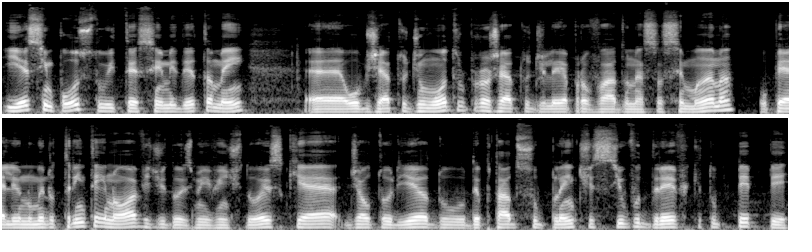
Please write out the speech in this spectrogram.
E esse imposto, o ITCMD, também é objeto de um outro projeto de lei aprovado nessa semana, o PL número 39 de 2022, que é de autoria do deputado suplente Silvio Drevik, do PP.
